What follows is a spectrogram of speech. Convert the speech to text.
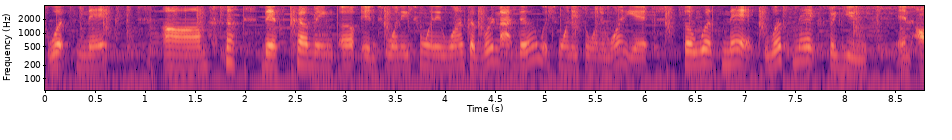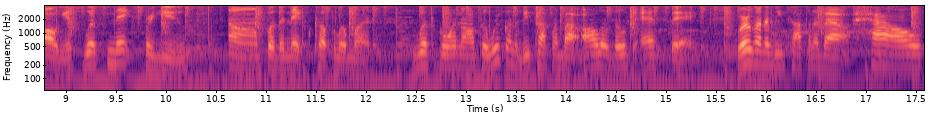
what's next um, that's coming up in 2021 because we're not done with 2021 yet. So, what's next? What's next for you in August? What's next for you um, for the next couple of months? What's going on? So, we're going to be talking about all of those aspects. We're going to be talking about how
